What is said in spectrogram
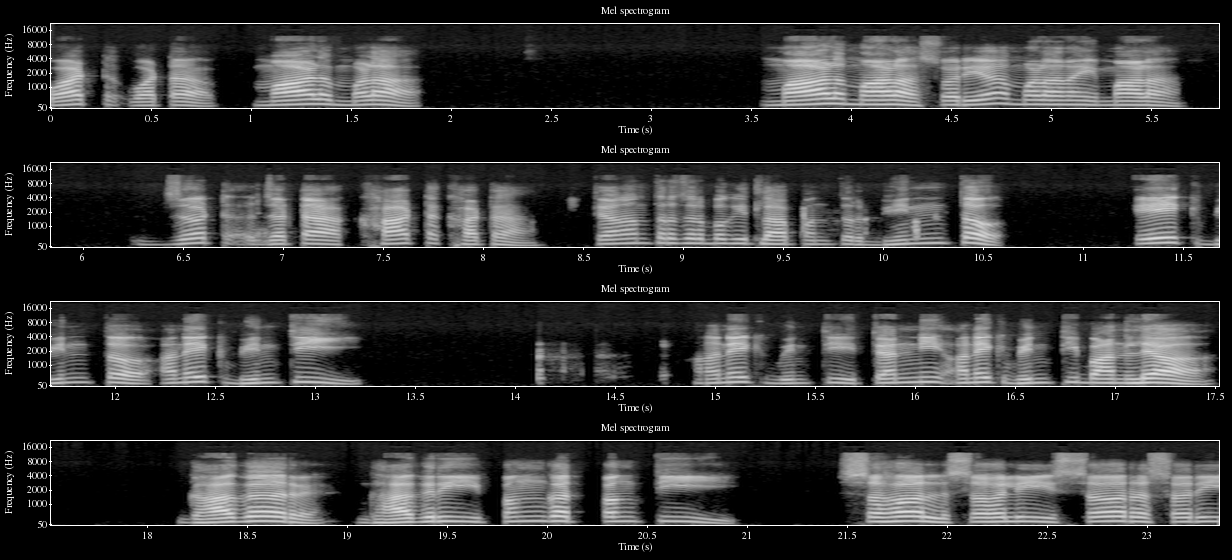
वाट वाटा माळ मळा. माळ माळा सॉरी मळा नाही माळा. जट जटा खाट खाटा. त्यानंतर जर बघितलं आपण तर भिंत एक भिंत अनेक भिंती. अनेक भिंती. त्यांनी अनेक भिंती बांधल्या. घागर घागरी पंगत पंक्ती. सहल सहली सर सरी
